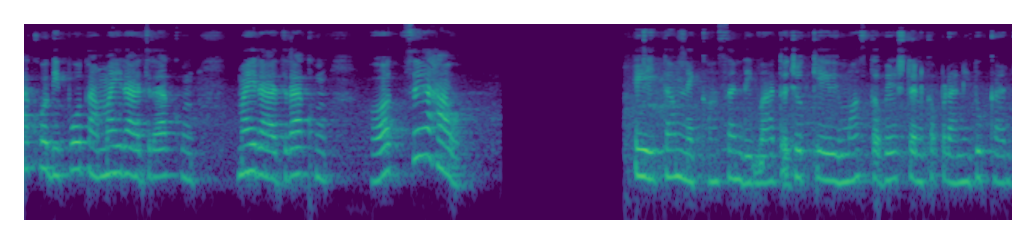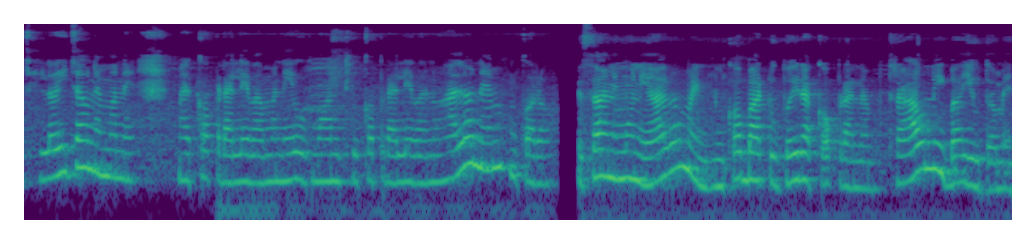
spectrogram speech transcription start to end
આખો દી પોતા મૈરા જ રાખું મૈરા જ રાખું. હદ છે હાવ. એ તમને કંસંદી વાત જો કેવી મસ્ત વેસ્ટર્ન કપડાની દુકાન છે. લઈ જાઓ ને મને. મારે કપડાં લેવા, મને એવું મન થયું કપડાં લેવાનું. હાલો ને એમ શું કરો? સાની મુની હાલો માંડી કબાટું ભર્યા કપડાના ત્રાવ નહીં બાયું તમે.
